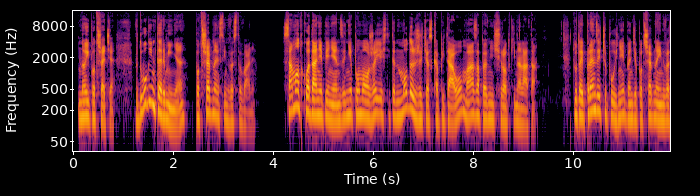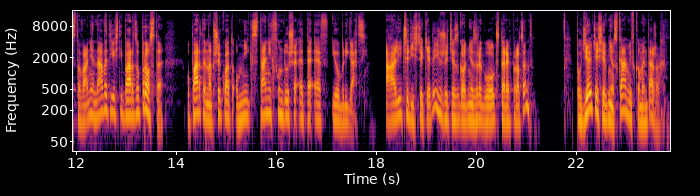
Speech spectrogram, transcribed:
No i po trzecie, w długim terminie potrzebne jest inwestowanie. Samo odkładanie pieniędzy nie pomoże, jeśli ten model życia z kapitału ma zapewnić środki na lata. Tutaj prędzej czy później będzie potrzebne inwestowanie, nawet jeśli bardzo proste, oparte na przykład o miks tanich funduszy ETF i obligacji. A liczyliście kiedyś życie zgodnie z regułą 4%? Podzielcie się wnioskami w komentarzach.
